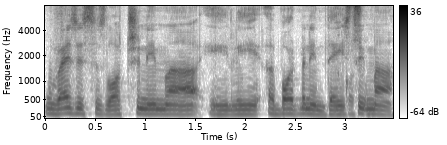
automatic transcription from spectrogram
u vezi sa zločinima ili borbenim dejstvima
